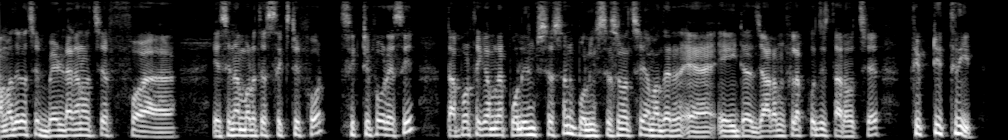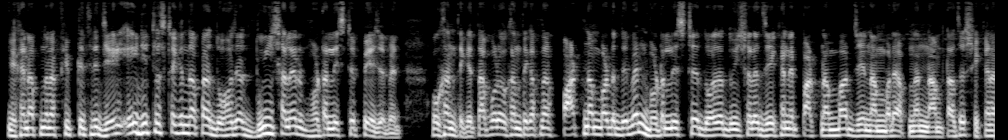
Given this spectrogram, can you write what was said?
আমাদের হচ্ছে বেলডাগান হচ্ছে এসি নাম্বার হচ্ছে sixty four sixty four AC তারপর থেকে আমরা পোলিং স্টেশন পোলিং স্টেশন হচ্ছে আমাদের এইটা যার আমি ফিল আপ করছি, তার হচ্ছে ফিফটি থ্রি এখানে আপনারা ফিফটি থ্রি যে এই ডিটেলসটা কিন্তু আপনারা দু দুই সালের ভোটার লিস্টে পেয়ে যাবেন ওখান থেকে। তারপরে ওখান থেকে আপনার পার্ট নাম্বারটা দেবেন ভোটার লিস্টে দু দুই সালে যেখানে পার্ট নাম্বার যে নাম্বারে আপনার নামটা আছে সেখানে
